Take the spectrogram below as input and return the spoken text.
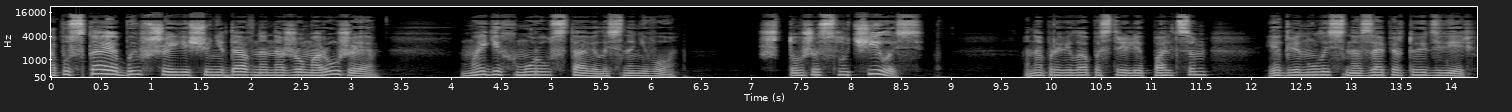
Опуская бывшее еще недавно ножом оружие, Мэгги хмуро уставилась на него. «Что же случилось?» Она провела по стреле пальцем и оглянулась на запертую дверь.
